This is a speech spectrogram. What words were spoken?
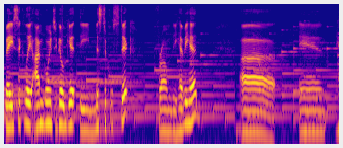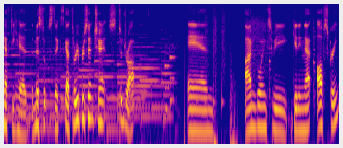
Basically, I'm going to go get the mystical stick from the heavy head. Uh, and hefty head. The mystical stick. It's got 3% chance to drop. And I'm going to be getting that off screen.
